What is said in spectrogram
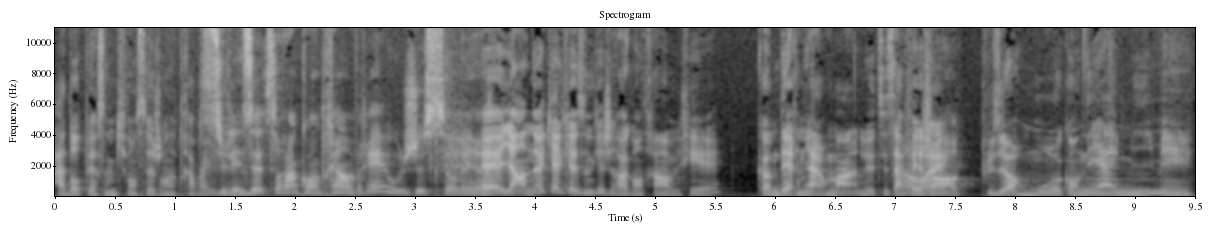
à d'autres personnes qui font ce genre de travail. Tu les as-tu rencontrés en vrai ou juste sur les Euh, Il y en a quelques-unes que j'ai rencontrées en vrai, comme dernièrement. Là, ça Ah fait ouais? genre plusieurs mois qu'on est amis, mais...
